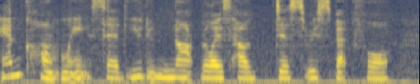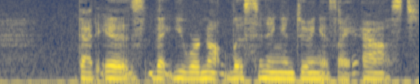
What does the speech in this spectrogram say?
and calmly said, You do not realize how disrespectful that is that you were not listening and doing as I asked.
